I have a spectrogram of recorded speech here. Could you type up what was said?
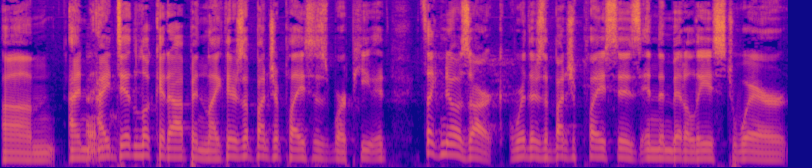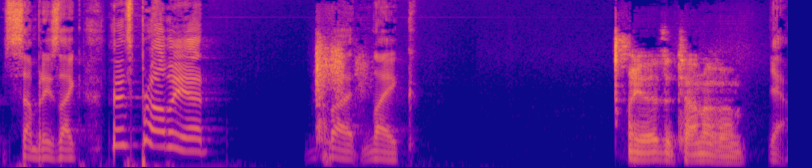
Um, and I did look it up, and like, there's a bunch of places where people, it's like Noah's Ark, where there's a bunch of places in the Middle East where somebody's like, "That's probably it," but like, Yeah, there's a ton of them. yeah,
